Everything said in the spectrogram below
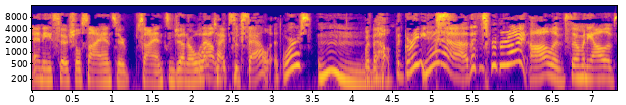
any social science or science in general or without types of salad. or mm, Without the Greeks. yeah, that's right. Olives, so many olives.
